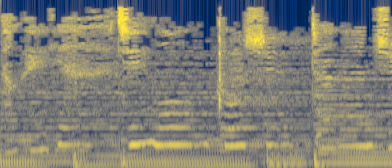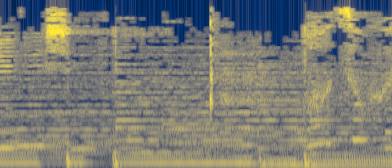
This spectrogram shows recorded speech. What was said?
当黑夜寂寞空虚占据心房我总会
